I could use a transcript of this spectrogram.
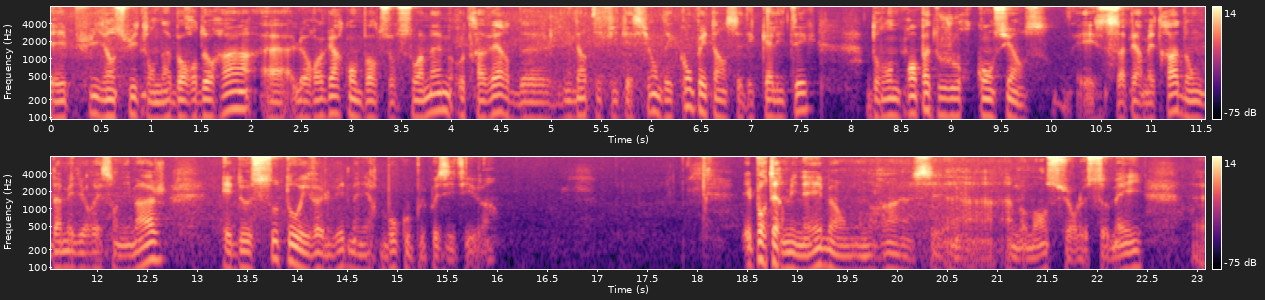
Et puis ensuite, on abordera euh, le regard qu'on porte sur soi-même au travers de l'identification des compétences et des qualités dont on ne prend pas toujours conscience. Et ça permettra donc d'améliorer son image et de s'auto-évaluer de manière beaucoup plus positive. Et pour terminer, ben, on aura un, moment sur le sommeil. Euh,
